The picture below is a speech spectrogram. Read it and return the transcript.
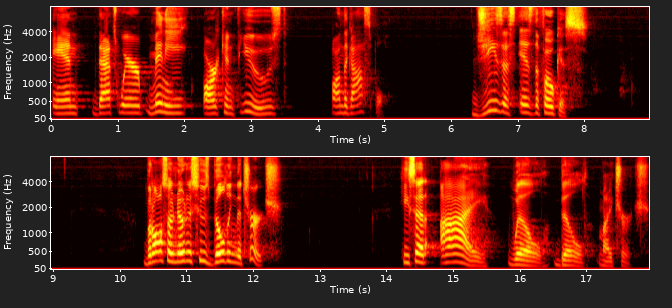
And that's where many are confused on the gospel. Jesus is the focus. But also notice who's building the church. He said, I will build my church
